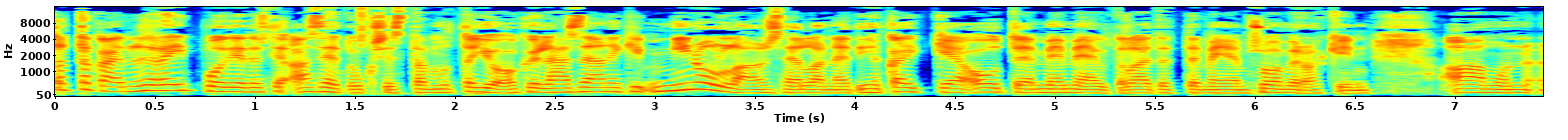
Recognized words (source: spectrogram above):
Totta kai, no se riippuu tietysti asetuksista, mutta joo, kyllähän se ainakin minulla on sellainen, että ihan kaikkia outoja memejä, kun te laitatte meidän Suomirokin aamun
